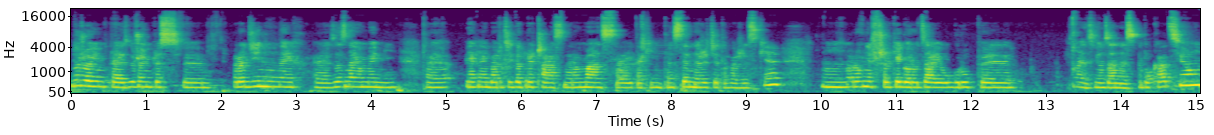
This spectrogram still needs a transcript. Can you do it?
Dużo imprez, dużo imprez y, rodzinnych, e, ze znajomymi, e, jak najbardziej dobry czas na romanse i takie intensywne życie towarzyskie. Mm, Również wszelkiego rodzaju grupy e, związane z edukacją.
